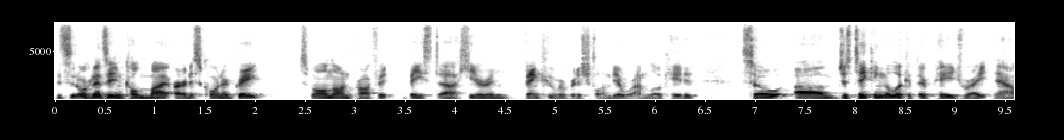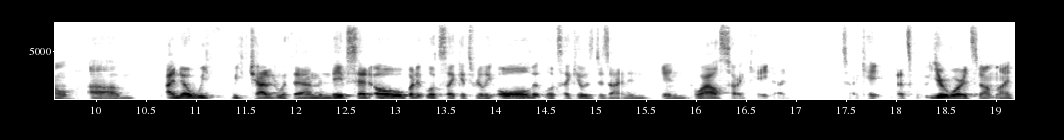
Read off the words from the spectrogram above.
this is an organization called my artist corner great small nonprofit based uh, here in Vancouver, British Columbia, where I'm located. So um, just taking a look at their page right now, um, I know we've we've chatted with them and they've said, oh, but it looks like it's really old. It looks like it was designed in in well, sorry, Kate. I, sorry, Kate. That's your words, not mine.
